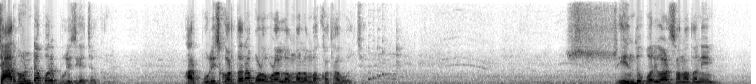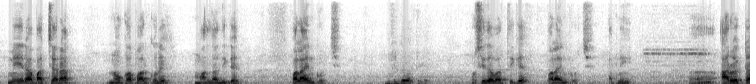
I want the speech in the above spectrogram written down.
চার ঘণ্টা পরে পুলিশ গেছে ওখানে। আর পুলিশ কর্তারা বড় বড় লম্বা লম্বা কথা বলছে। হিন্দু পরিবার সনাতনী মেয়েরা বাচ্চারা নৌকা পার করে মালদা দিকে পলায়ন করছে। মুর্শিদাবাদ থেকে? মুর্শিদাবাদ থেকে পলায়ন করছে। আপনি আরও একটা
